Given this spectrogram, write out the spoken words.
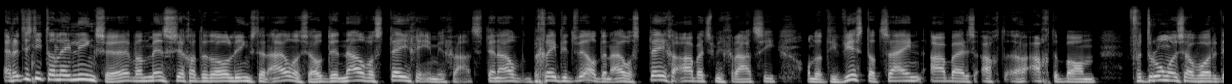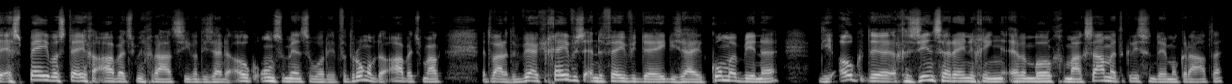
en het is niet alleen links, hè? want mensen zeggen altijd, oh links Den Uyl en zo. Den Uyl was tegen immigratie. Den Uyl begreep dit wel. Den Uyl was tegen arbeidsmigratie, omdat hij wist dat zijn arbeidersachterban verdrongen zou worden. De SP was tegen arbeidsmigratie, want die zeiden ook, onze mensen worden verdrongen op de arbeidsmarkt. Het waren de werkgevers en de VVD die zeiden, kom maar binnen. Die ook de gezinshereniging hebben mogelijk gemaakt, samen met de Christen-Democraten.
